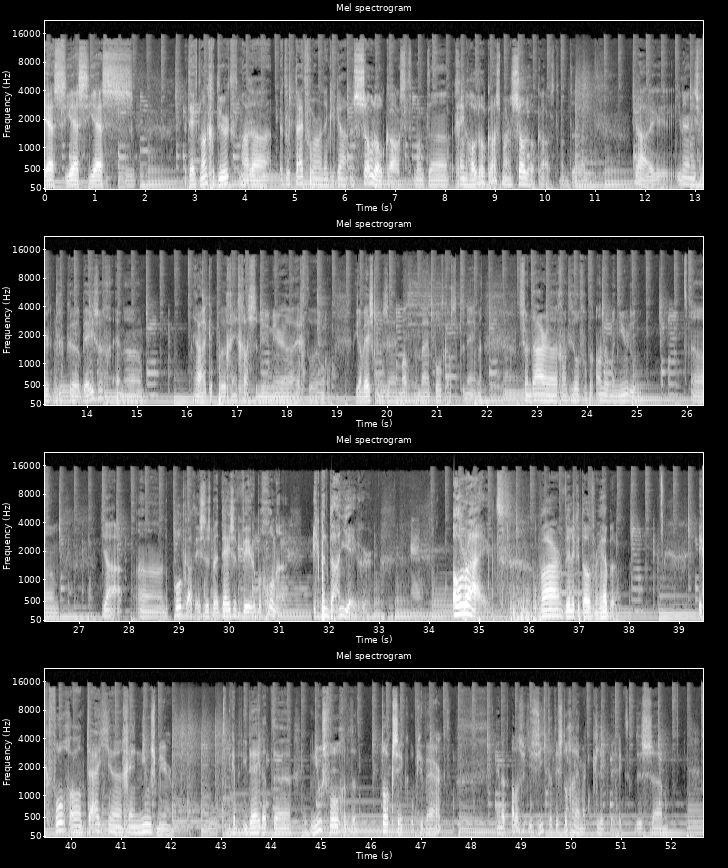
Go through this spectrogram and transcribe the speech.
Yes, yes, yes. Het heeft lang geduurd, maar uh, het wordt tijd voor, denk ik, ja, een solocast. Want uh, geen holocast, maar een solocast. Want uh, ja, iedereen is weer druk bezig. En ja, ik heb geen gasten nu meer echt die aanwezig kunnen zijn om altijd met mij een podcast op te nemen. Dus vandaar gaan we het heel veel op een andere manier doen. Um, ja, uh, de podcast is dus bij deze weer begonnen. Ik ben Daan Jeger. Alright, waar wil ik het over hebben? Ik volg al een tijdje geen nieuws meer. Ik heb het idee dat uh, nieuws volgen dat het toxic op je werkt. En dat alles wat je ziet, dat is toch alleen maar clickbait. Dus um,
